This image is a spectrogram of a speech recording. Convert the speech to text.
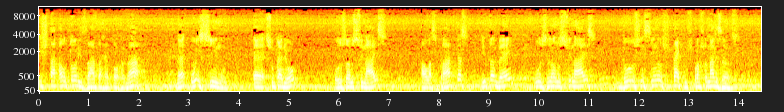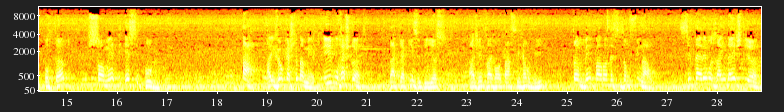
está autorizado a retornar né, o ensino é, superior, os anos finais, aulas práticas, e também os anos finais dos ensinos técnicos profissionalizantes. Portanto, somente esse público. Ah, aí vem o questionamento. E o restante? Daqui a 15 dias, a gente vai voltar a se reunir também para uma decisão final. Se teremos ainda este ano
